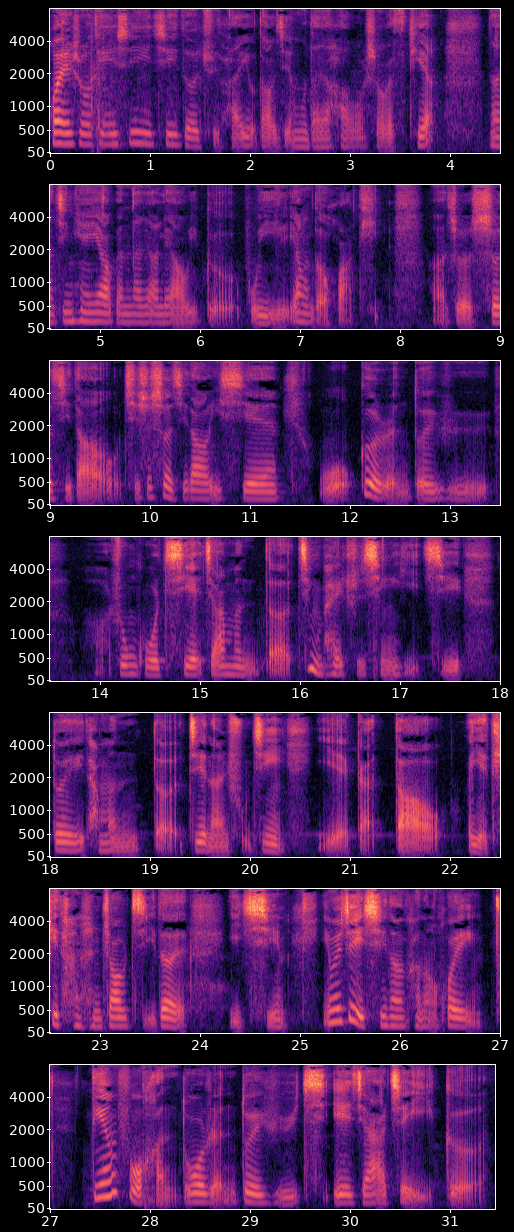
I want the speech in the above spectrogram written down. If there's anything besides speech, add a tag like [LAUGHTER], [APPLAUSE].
欢迎收听新一期的取材有道节目。大家好，我是 Vestia。那今天要跟大家聊一个不一样的话题，啊，这涉及到，其实涉及到一些我个人对于啊中国企业家们的敬佩之情，以及对他们的艰难处境也感到，也替他们着急的一期。因为这一期呢，可能会。颠覆很多人对于企业家这一个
